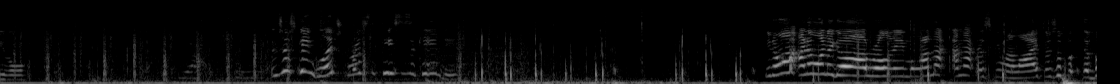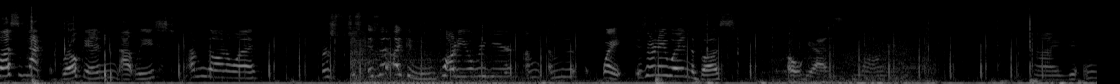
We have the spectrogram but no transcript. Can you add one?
Evil. Yeah, actually. Is this getting glitched? Where's the pieces of candy? You know what? I don't want to go all roll anymore. I'm not. I'm not risking my life. There's a. The bus is not broken. At least I'm going away. There's just. Is it like a new party over here? I'm. I'm. Wait. Is there any way in the bus? Oh yes. Come on. Can I get in?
